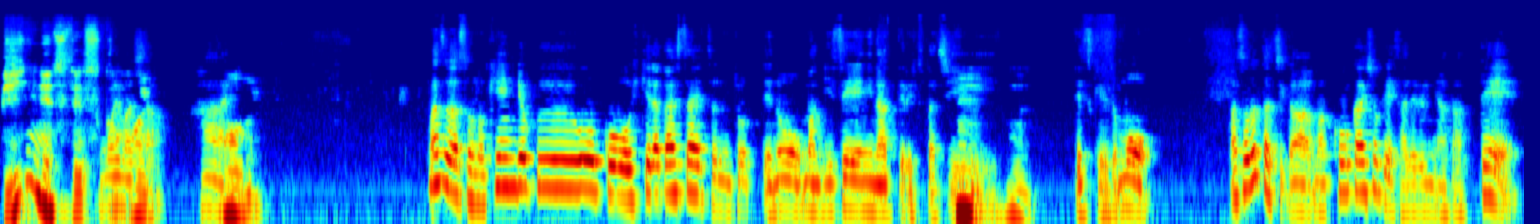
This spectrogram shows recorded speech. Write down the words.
ビジネスですか？思いました。はい。はい。まずはその権力をこう引き出かしたい人にとっての、まあ、犠牲になってる人たち。ですけれども、まあ、その人たちが、まあ、公開処刑されるにあたって、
